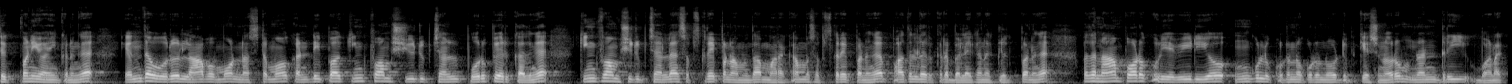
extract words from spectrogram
செக் பண்ணி வாங்கிக்கணுங்க. எந்த ஒரு லாபமோ நஷ்டமோ கண்டிப்பாக கிங் ஃபார்ம்ஸ் யூடியூப் சேனல் பொறுப்பே இருக்காதுங்க. கிங் ஃபார்ம்ஸ் யூடியூப் சேனலை சப்ஸ்கிரைப் பண்ணாமல் தான் மறக்காமல் சப்ஸ்கிரைப் பண்ணுங்கள் பதில் இருக்கிற பெல்லைக்கான கிளிக் பண்ணுங்கள் அதை நான் போடக்கூடிய வீடியோ உங்களுக்கு உடனுக்குடன் நோட்டிஃபிகேஷன் வரும். நன்றி வணக்கம்.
